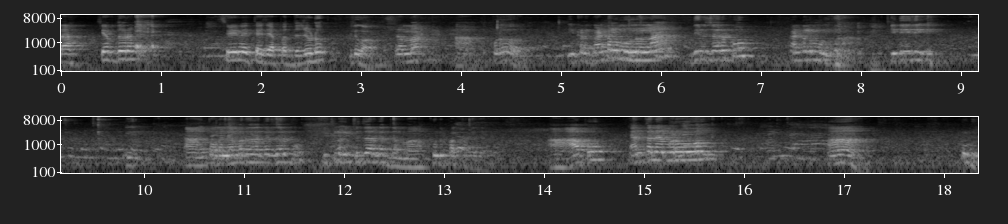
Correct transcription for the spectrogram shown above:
రా చెప్దురా శ్రీనిత్య చెప్పద్ది చూడు. ఇదిగో శ్రమ ఇప్పుడు ఇక్కడ గంటల ముళ్ళున్నా దీని జరుపు. గంటల ముళ్ళు ఇది ఇది. ఇంకొక నెంబర్ దగ్గర జరుపు. ఇట్లా ఇటు జరగద్దమ్మా కుడి పక్కన జరుపు. ఆపు. ఎంత నెంబరు? మూడు.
